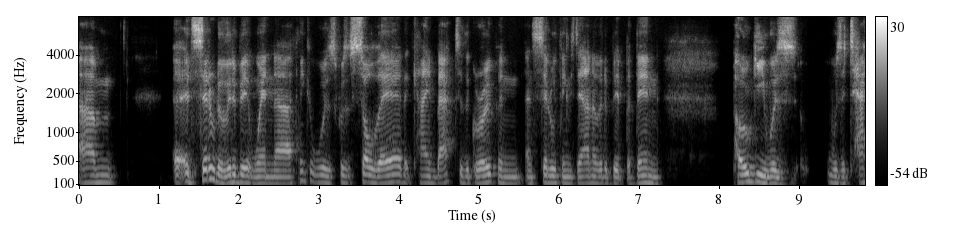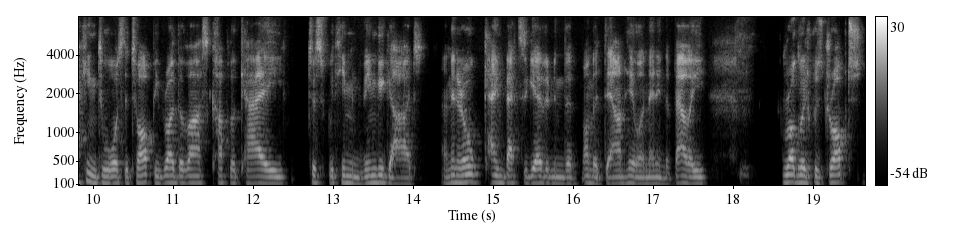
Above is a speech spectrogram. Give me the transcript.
Um, it settled a little bit when uh, I think it was was it Soler that came back to the group and and settled things down a little bit. But then Poggi was was attacking towards the top. He rode the last couple of k just with him and Vingegaard, and then it all came back together in the on the downhill and then in the valley. Roglic was dropped.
